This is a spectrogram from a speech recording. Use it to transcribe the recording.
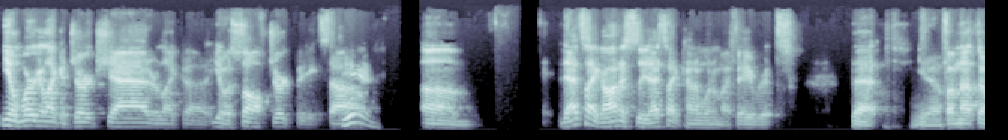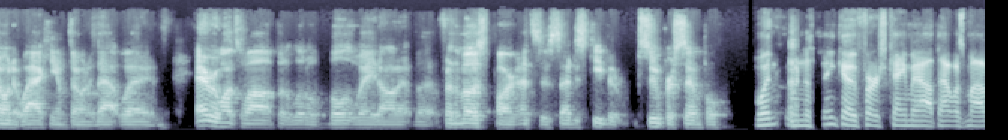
you know working like a jerk shad or like a you know a soft jerk bait style. Yeah. Um, that's like honestly, that's like kind of one of my favorites. That you know, if I'm not throwing it wacky, I'm throwing it that way. And every once in a while, I'll put a little bullet weight on it, but for the most part, that's just I just keep it super simple. When when the Senko first came out, that was my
